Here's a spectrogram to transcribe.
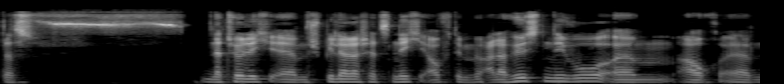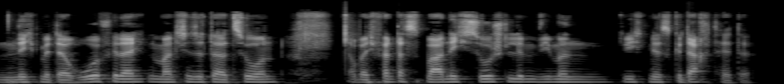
das natürlich ähm, spielerisch jetzt nicht auf dem allerhöchsten Niveau, ähm, auch ähm, nicht mit der Ruhe vielleicht in manchen Situationen. Aber ich fand, das war nicht so schlimm, wie man, wie ich mir es gedacht hätte.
